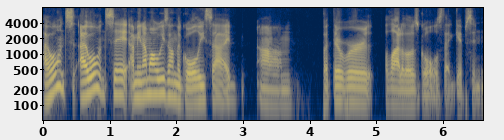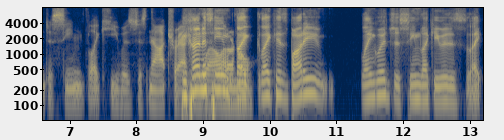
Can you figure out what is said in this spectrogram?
I won't s- I won't say I mean I'm always on the goalie side. Um but there were a lot of those goals that Gibson just seemed like he was just not tracking. He kind of well. Seemed don't know. like like his body language it seemed like he was like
